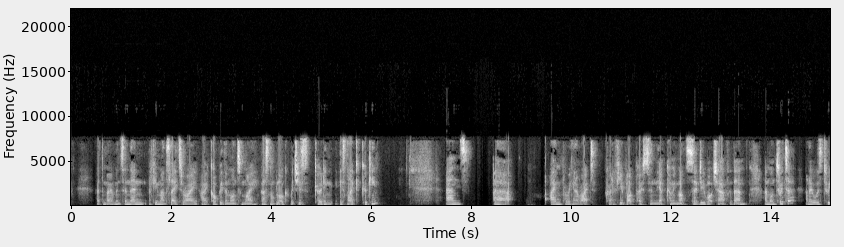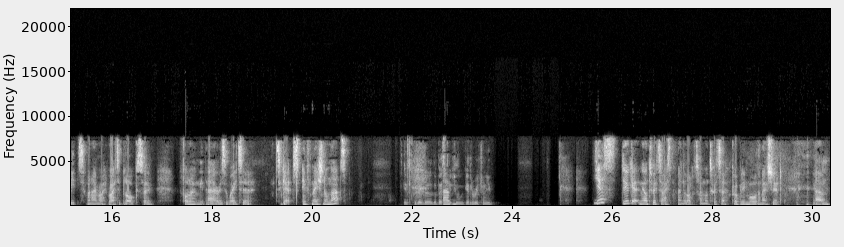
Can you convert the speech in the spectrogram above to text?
at the moment. And then a few months later, I, I copy them onto my personal blog, which is Coding is Like Cooking. And uh, I'm probably going to write quite a few blog posts in the upcoming months, so do watch out for them. I'm on Twitter, and I always tweet when I write, write a blog, so following me there is a way to, to get information on that. Is Twitter the, the best um, way to get a reach on you? Yes, do get me on Twitter. I spend a lot of time on Twitter, probably more than I should. Um,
